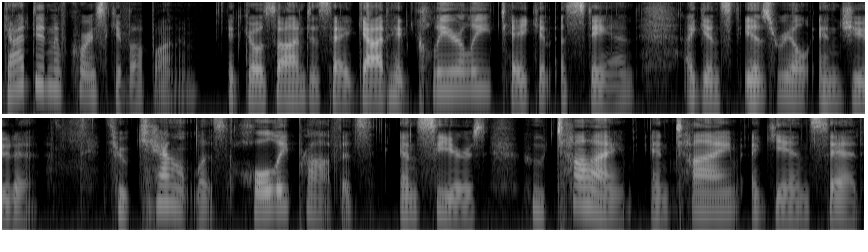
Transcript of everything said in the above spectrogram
God didn't, of course, give up on him. It goes on to say God had clearly taken a stand against Israel and Judah through countless holy prophets and seers who time and time again said,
